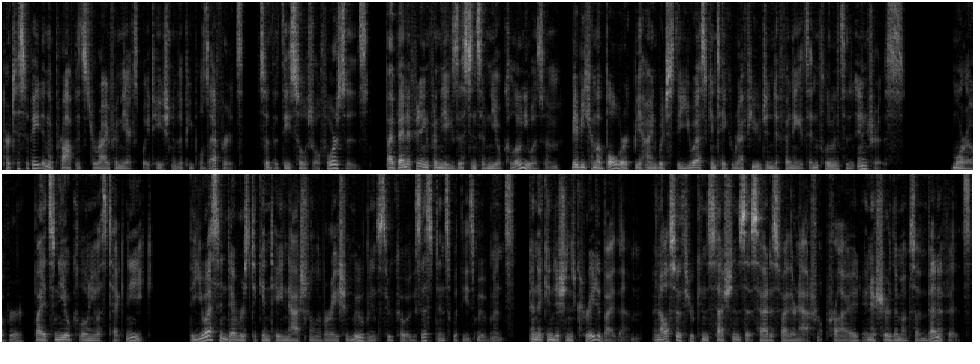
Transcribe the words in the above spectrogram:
participate in the profits derived from the exploitation of the people's efforts, so that these social forces, by benefiting from the existence of neocolonialism, may become a bulwark behind which the US can take refuge in defending its influence and interests. Moreover, by its neocolonialist technique, the US endeavors to contain national liberation movements through coexistence with these movements and the conditions created by them, and also through concessions that satisfy their national pride and assure them of some benefits,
